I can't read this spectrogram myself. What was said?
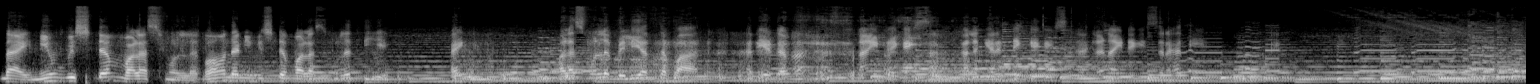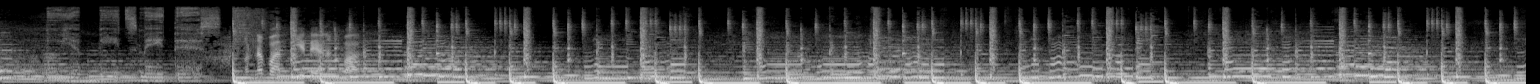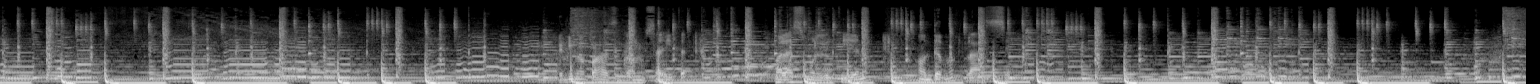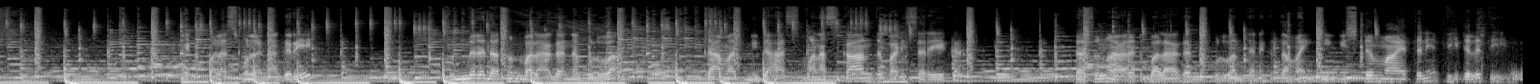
හොඳයි New wisdom වලස්මුල්ල කොහොමද New wisdom වලස්මුල්ල තියෙන්නේ වලස්මුල්ල බෙලියත්ත පාර. හරියටම නයිට් එක කල කැරට් එක එක ඉස්සර ගල නයිට් එක ඉස්සරහ this. ඔන්න පන්තියට යන පාර වැඩිම පහසුකම් සහිත පලස් මුල්ලි තියෙන හොඳම ක්ලාස් එක. එක් පලස් මුල නගරේ සුන්දර දසුන් බලාගන්න පුළුවන් ඉතාමත් නිදහස් මනස්කාන්ත පරිසරයක දසුන් ඔයාලට බලාගන්න පුළුවන් තැනක තමයි විශ්ඩම් ආයතනය පිහිටල තියෙන්නේ.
